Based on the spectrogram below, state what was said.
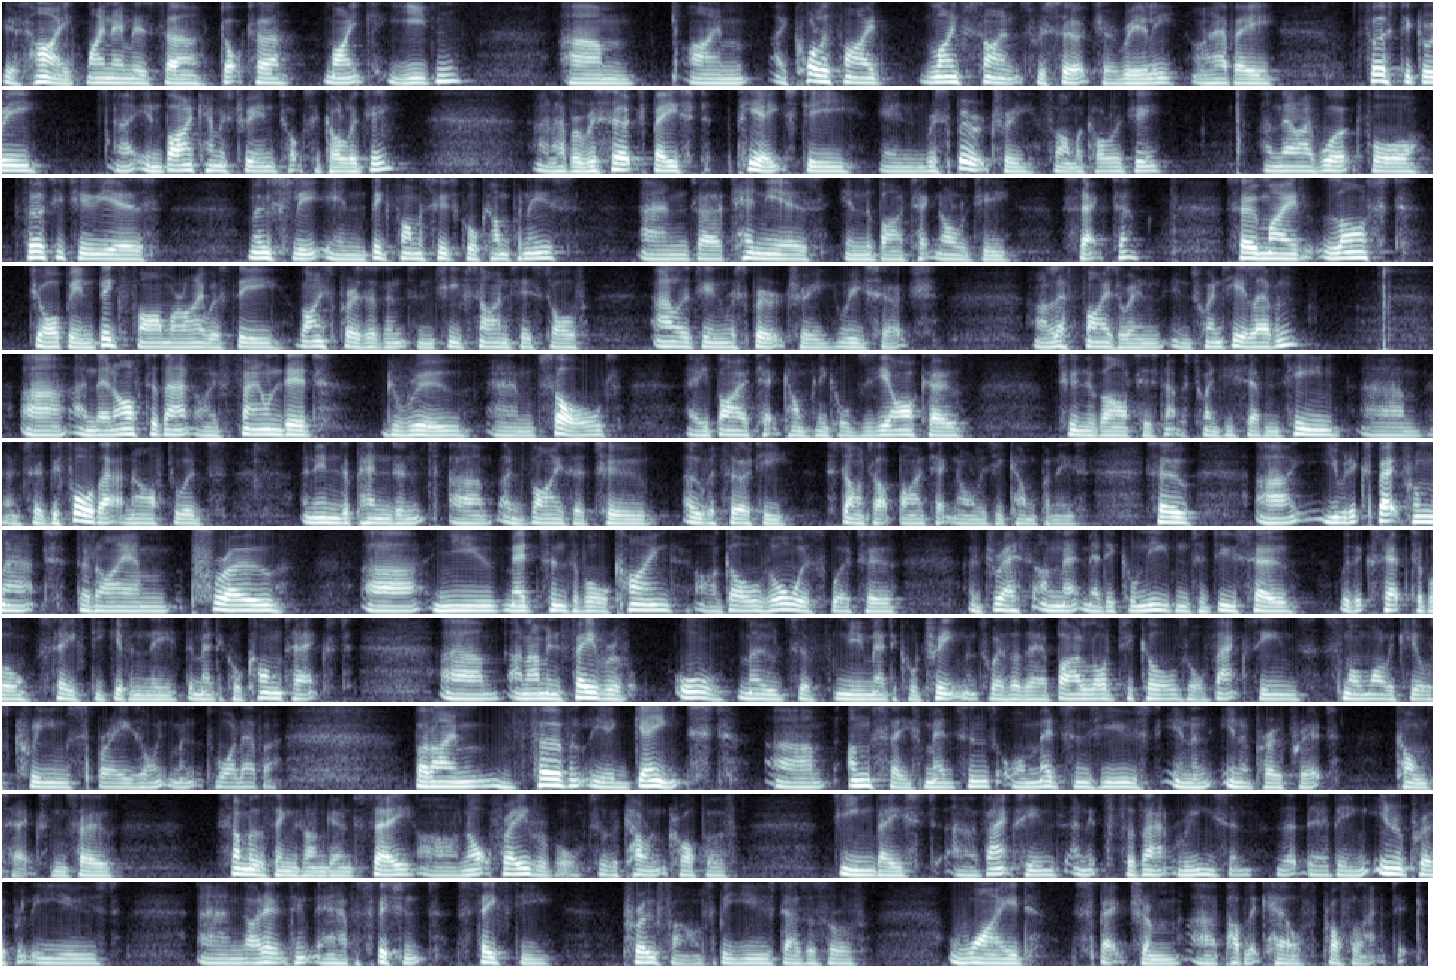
Yes, hi, my name is uh, Dr. Mike Yeadon. Um, I'm a qualified life science researcher, really. I have a first degree uh, in biochemistry and toxicology and have a research-based PhD in respiratory pharmacology. And then I've worked for 32 years, mostly in big pharmaceutical companies and uh, 10 years in the biotechnology sector. So my last job in Big Pharma, I was the Vice President and Chief Scientist of Allergy and Respiratory Research. I left Pfizer in, in 2011. Uh, and then after that, I founded, grew and sold a biotech company called Ziarco to Novartis. That was 2017. Um, and so before that and afterwards, an independent um, advisor to over 30 startup biotechnology companies. So uh, you would expect from that that I am pro uh, new medicines of all kind. Our goals always were to address unmet medical need and to do so with acceptable safety given the, the medical context. Um, and I'm in favour of all modes of new medical treatments, whether they're biologicals or vaccines, small molecules, creams, sprays, ointments, whatever. But I'm fervently against um, unsafe medicines or medicines used in an inappropriate context. And so some of the things I'm going to say are not favourable to the current crop of gene-based uh, vaccines and it's for that reason that they're being inappropriately used and I don't think they have a sufficient safety profile to be used as a sort of wide spectrum uh, public health prophylactic.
